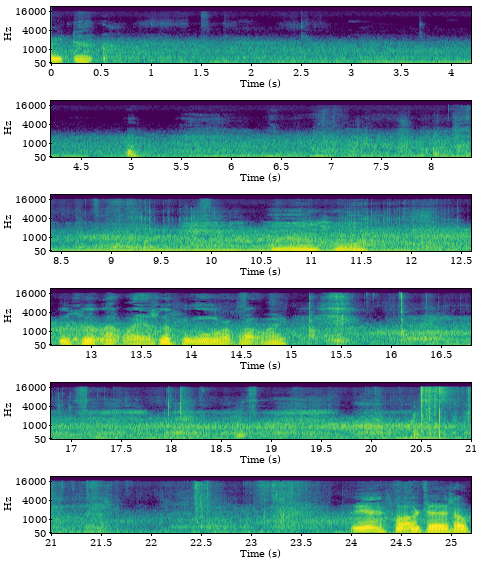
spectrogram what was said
Can't read that. Hmm. Looking up that way, there's nothing more up that way. Yeah, what I'll do is I'll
